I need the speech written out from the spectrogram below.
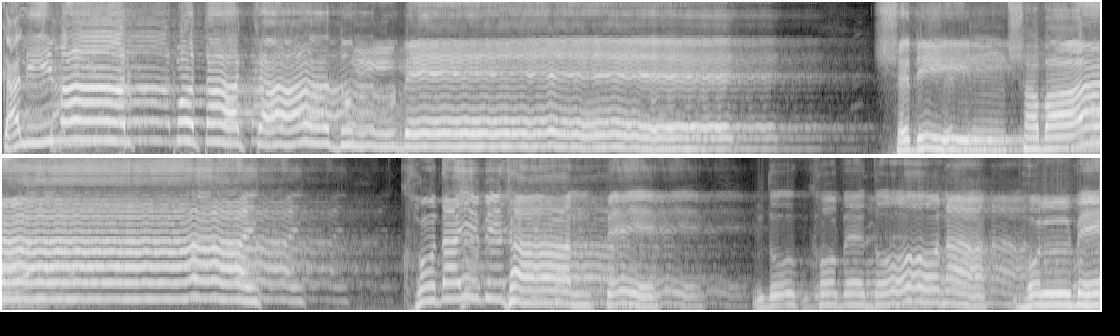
কালিমার পতাকা দুলবে। সেদিন সবাই খোদাই বিধান পে দুঃখ বেদনা ভুলবে।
